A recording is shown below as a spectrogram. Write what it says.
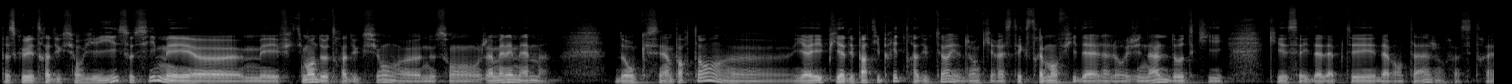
parce que les traductions vieillissent aussi, mais, euh, effectivement, deux traductions euh, ne sont jamais les mêmes. Donc c'est important. et puis il y a des partis pris de traducteurs. Il y a des gens qui restent extrêmement fidèles à l'original, d'autres qui, qui essayent d'adapter davantage. Enfin, c'est très,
